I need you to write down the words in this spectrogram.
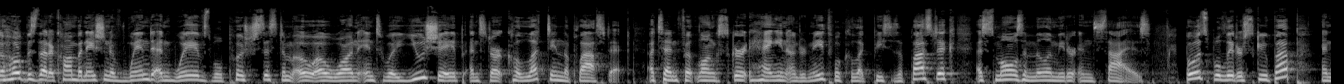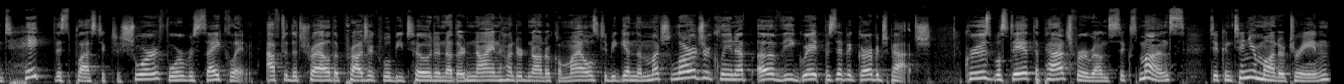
The hope is that a combination of wind and waves will push System 001 into a U shape and start collecting the plastic. A 10 foot long skirt hanging underneath will collect pieces of plastic as small as a millimeter in size. Boats will later scoop up and take this plastic to shore for recycling. After the trial, the project will be towed another 900 nautical miles to begin the much larger cleanup of the Great Pacific Garbage Patch. Crews will stay at the patch for around six months to continue monitoring,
